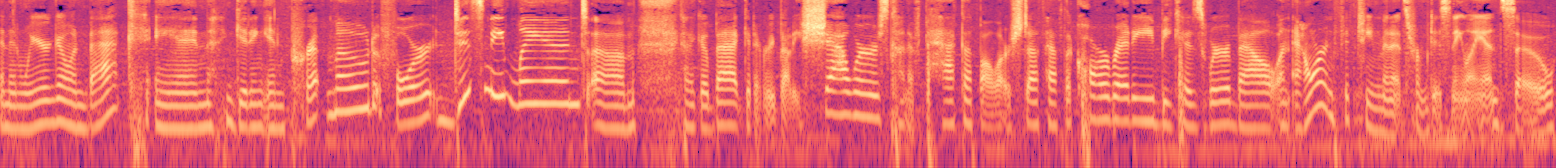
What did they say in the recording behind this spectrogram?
and then we're going back and getting in prep mode for Disneyland. Um, Um, kind of go back, get everybody showers, kind of pack up all our stuff, have the car ready because we're about an hour and 15 minutes from Disneyland. So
